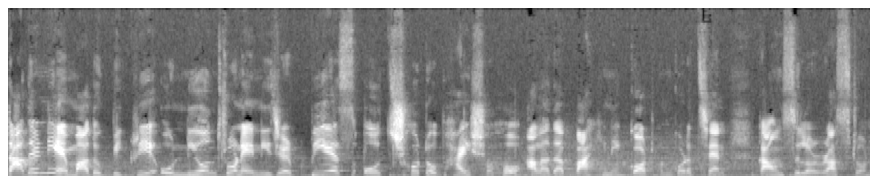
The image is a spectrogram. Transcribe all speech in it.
তাদের নিয়ে মাদক বিক্রি ও নিয়ন্ত্রণে নিজের পিএস ও ছোট ভাইসহ আলাদা বাহিনী গঠন করেছেন কাউন্সিলর রাস্টন।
